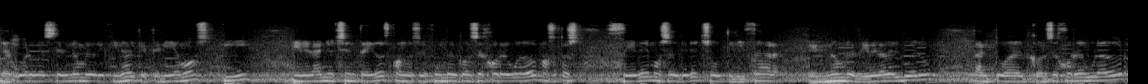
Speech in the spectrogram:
De acuerdo, es el nombre original que teníamos y en el año 82, cuando se funda el Consejo Regulador, nosotros cedemos el derecho a utilizar el nombre Ribera del Duero tanto al Consejo Regulador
